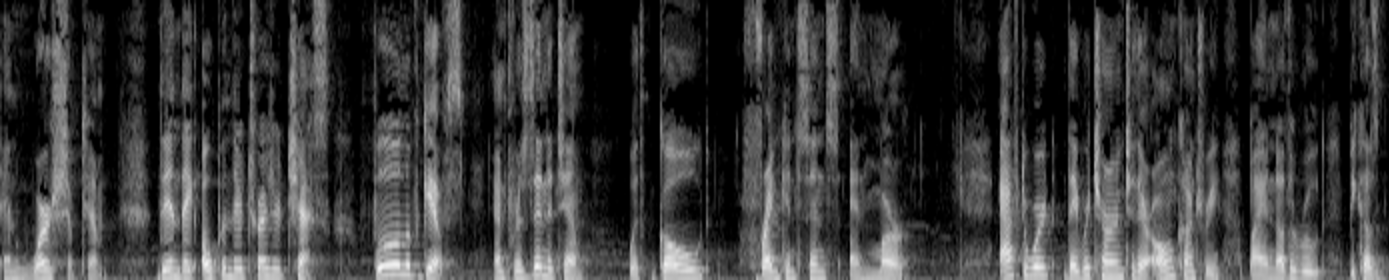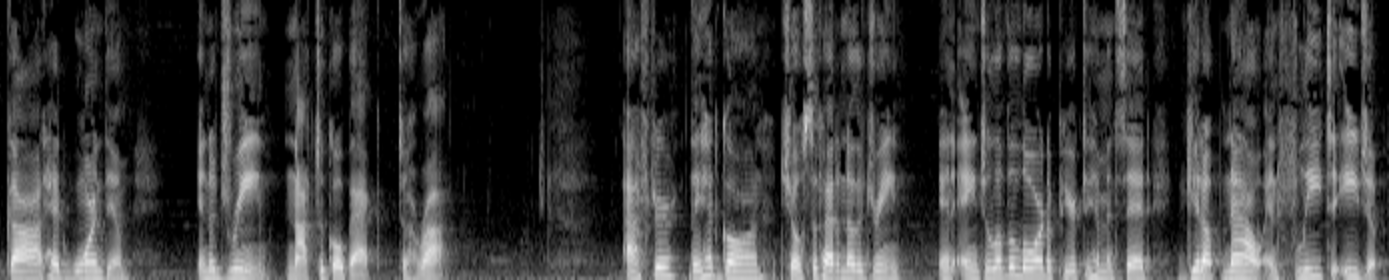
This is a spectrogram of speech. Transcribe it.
and worshipped him. Then they opened their treasure chests full of gifts and presented him with gold frankincense, and myrrh. Afterward, they returned to their own country by another route because God had warned them in a dream not to go back to Herod. After they had gone, Joseph had another dream. An angel of the Lord appeared to him and said, Get up now and flee to Egypt.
